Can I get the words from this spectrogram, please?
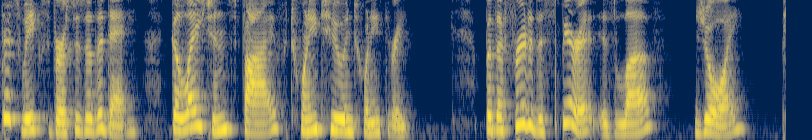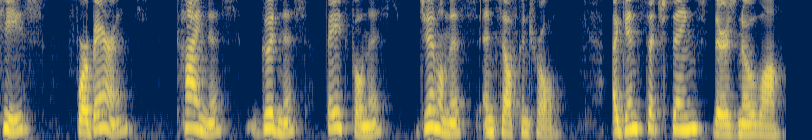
This week's verses of the day Galatians 5 22 and 23. But the fruit of the Spirit is love, joy, peace, forbearance, kindness, goodness, faithfulness, gentleness, and self control. Against such things there is no law.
